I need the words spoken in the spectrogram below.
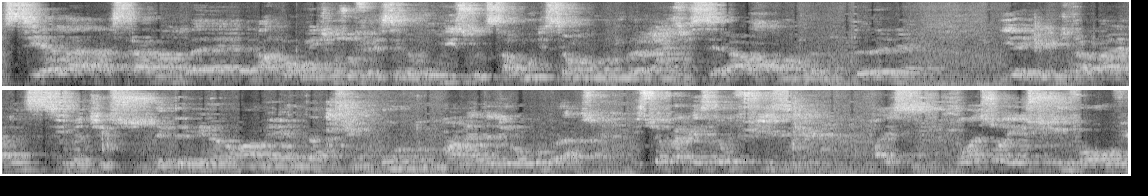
se ela está é, atualmente nos oferecendo algum risco de saúde, se é uma gordura mais visceral, uma gordura cutânea. E aí a gente trabalha em cima disso, determinando uma meta de curto, uma meta de longo prazo. Isso é para a questão física. Mas não é só isso que envolve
